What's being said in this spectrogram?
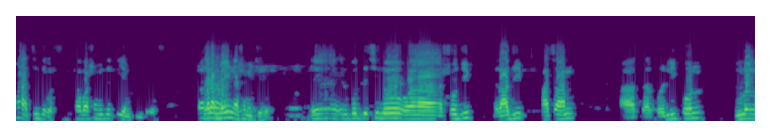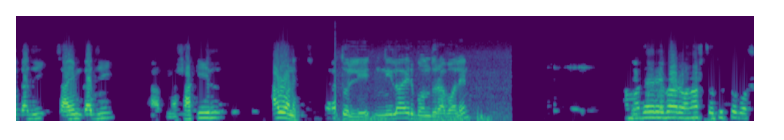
হ্যাঁ চিনতে পারছি। সব আসামিদেরকেই আমি চিনতে পারছি। যারা মেইন আসামি ছিল। এর মধ্যে ছিল আহ, সজীব রাজীব হাসান আর তারপরে লিখন দুলাল কাজী সাইম কাজী আপনার শাকিল আরও অনেক কিছু। তো নিলয়ের বন্ধুরা বলেন। আমাদের এবার অনার্স চতুর্থ বর্ষ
